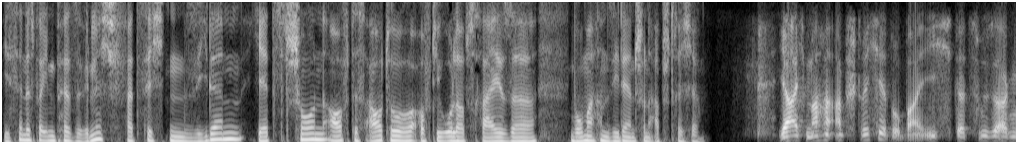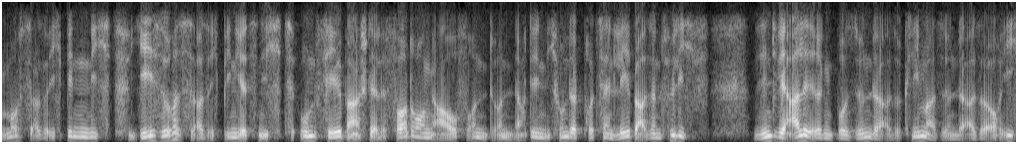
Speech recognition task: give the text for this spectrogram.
Wie ist denn das bei Ihnen persönlich? Verzichten Sie denn jetzt schon auf das Auto, auf die Urlaubsreise? Wo machen Sie denn schon Abstriche? Ja, ich mache Abstriche, wobei ich dazu sagen muss, also ich bin nicht Jesus, also ich bin jetzt nicht unfehlbar, stelle Forderungen auf und, und nach denen ich 100 Prozent lebe. Also natürlich sind wir alle irgendwo Sünder, also Klimasünder. Also auch ich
